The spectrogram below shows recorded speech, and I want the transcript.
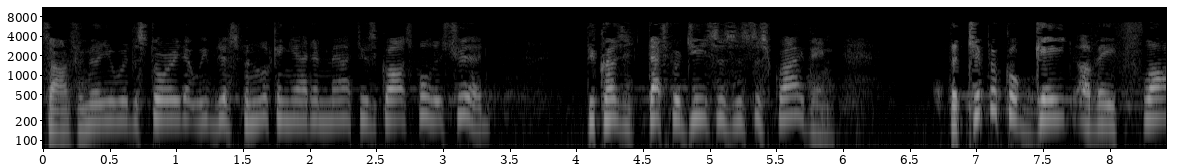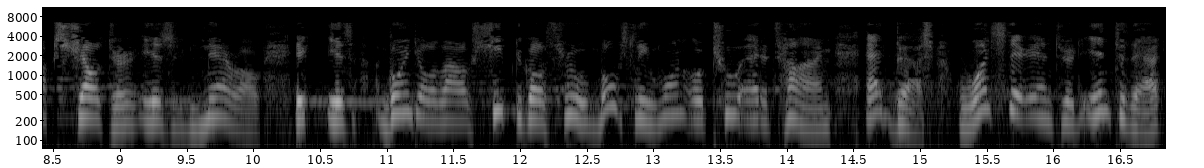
Sound familiar with the story that we've just been looking at in Matthew's Gospel? It should. Because that's what Jesus is describing. The typical gate of a flock shelter is narrow. It is going to allow sheep to go through mostly one or two at a time at best. Once they're entered into that,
